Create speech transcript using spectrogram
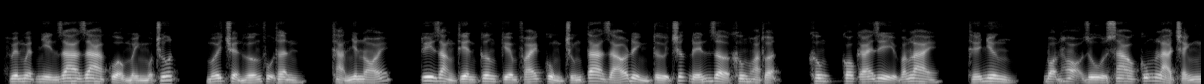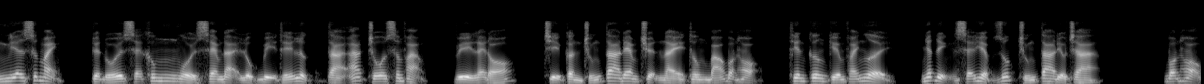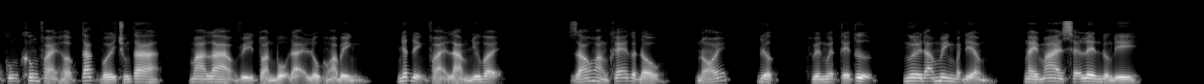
Huyền Nguyệt nhìn ra ra của mình một chút, mới chuyển hướng phụ thân, thản nhiên nói, tuy rằng thiên cương kiếm phái cùng chúng ta giáo đình từ trước đến giờ không hòa thuận, không có cái gì vắng lai, thế nhưng, bọn họ dù sao cũng là tránh nghĩa sức mạnh, tuyệt đối sẽ không ngồi xem đại lục bị thế lực tà ác chỗ xâm phạm, vì lẽ đó, chỉ cần chúng ta đem chuyện này thông báo bọn họ, thiên cương kiếm phái người, nhất định sẽ hiệp giúp chúng ta điều tra. Bọn họ cũng không phải hợp tác với chúng ta, mà là vì toàn bộ đại lục hòa bình, nhất định phải làm như vậy. Giáo hoàng khẽ gật đầu, nói, được, huyền nguyện tế tự, ngươi đã minh bạch điểm, ngày mai sẽ lên đường đi.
